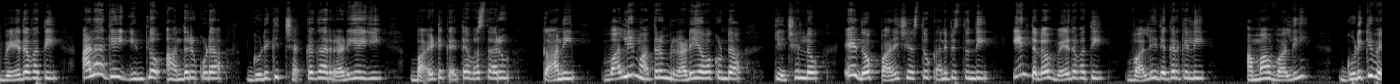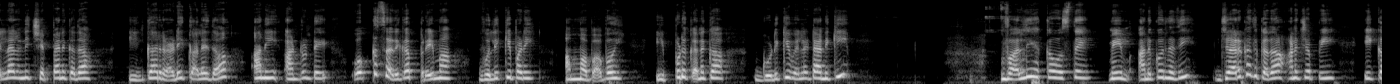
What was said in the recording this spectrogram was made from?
వేదవతి అలాగే ఇంట్లో అందరూ కూడా గుడికి చక్కగా రెడీ అయ్యి బయటకైతే వస్తారు. కానీ వల్లి మాత్రం రెడీ అవ్వకుండా కిచెన్లో ఏదో పని చేస్తూ కనిపిస్తుంది. ఇంతలో వేదవతి వల్లి దగ్గరికెళ్ళి అమ్మా వల్లి గుడికి వెళ్ళాలని చెప్పాను కదా ఇంకా రెడీ కాలేదా? అని అంటుంటే ఒక్కసారిగా ప్రేమ ఉలిక్కిపడి అమ్మ బాబోయ్ ఇప్పుడు కనుక గుడికి వెళ్ళటానికి వల్లి అక్క వస్తే మేం అనుకున్నది జరగదు కదా అని చెప్పి ఇక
